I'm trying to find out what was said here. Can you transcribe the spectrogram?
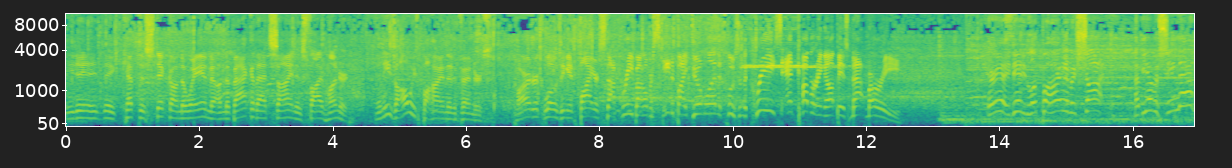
he did, they kept his stick on the way in. On the back of that sign is 500. And he's always behind the defenders. Carter closing in fire. Stop rebound over skated by Dumoulin. It's loose in the crease and covering up is Matt Murray. There he did. He looked behind him and shot. Have you ever seen that?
